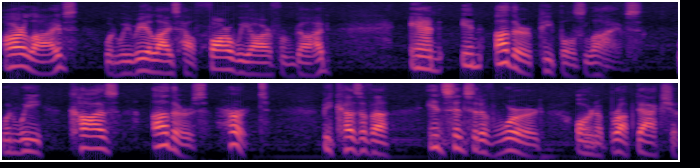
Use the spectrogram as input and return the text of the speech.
our lives, when we realize how far we are from God, and in other people's lives, when we cause others hurt because of an insensitive word or an abrupt action.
